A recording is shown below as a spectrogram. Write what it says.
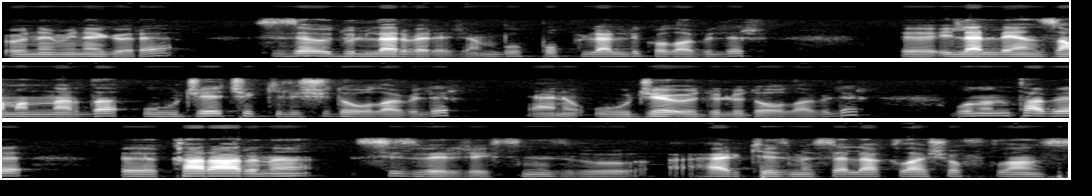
önemine göre size ödüller vereceğim. Bu popülerlik olabilir. E, ilerleyen zamanlarda UC çekilişi de olabilir. Yani UC ödülü de olabilir. Bunun tabi e, kararını siz vereceksiniz. Bu herkes mesela Clash of Clans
